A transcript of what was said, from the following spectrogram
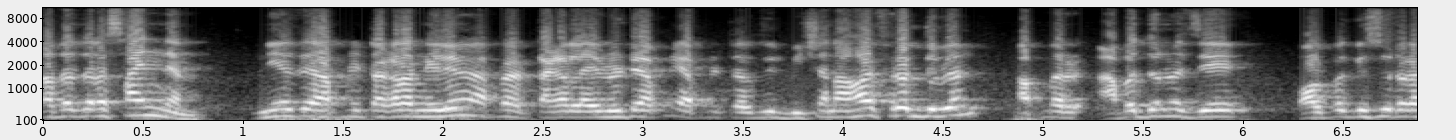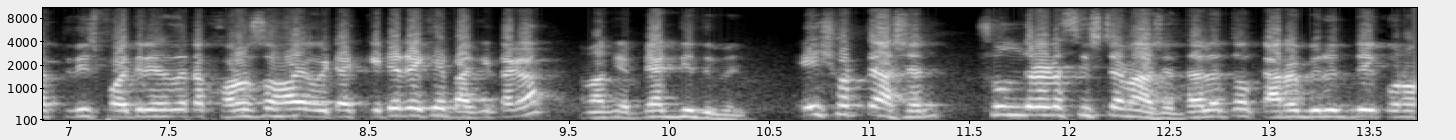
তাদের যারা সাইন নেন নিয়ে যে আপনি টাকাটা নিলেন, আপনার টাকার লাইব্রেরিটি আপনি আপনি যদি ভিসা না হয় ফেরত দিবেন, আপনার আবেদনের যে অল্প কিছু টাকা, তিরিশ, পঁয়ত্রিশ হাজার টাকা খরচ হয়, ওইটা কেটে রেখে বাকি টাকা আমাকে ব্যাক দিয়ে দিবেন। এই শর্তে আসেন, সুন্দর একটা সিস্টেমে আসেন। তাহলে তো কারও বিরুদ্ধে কোনো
